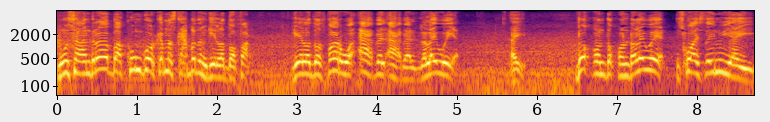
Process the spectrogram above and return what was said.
Muuse handaraab baa kun goor ka maskax badan geela doofaar. Geela doofaar waa ahbal ahbal dhalay weeyaan. Haye doqon doqon dhalay weeyaan. Isku haysta inuu yahay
